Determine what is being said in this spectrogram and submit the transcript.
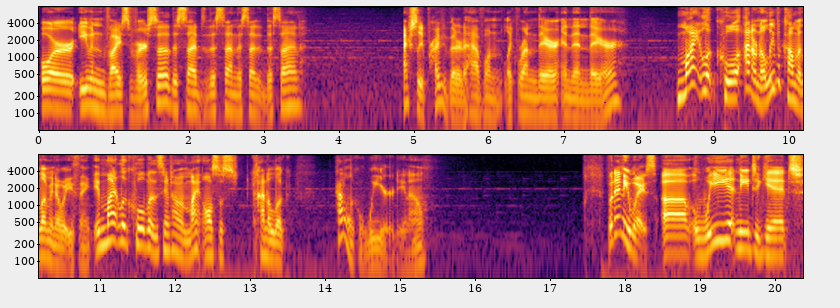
Or even vice versa, this side to this side and this side to this side. Actually, probably better to have one like run there and then there. Might look cool. I don't know. Leave a comment. Let me know what you think. It might look cool, but at the same time, it might also kind of look kind of look weird, you know? But anyways, uh, we need to get...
